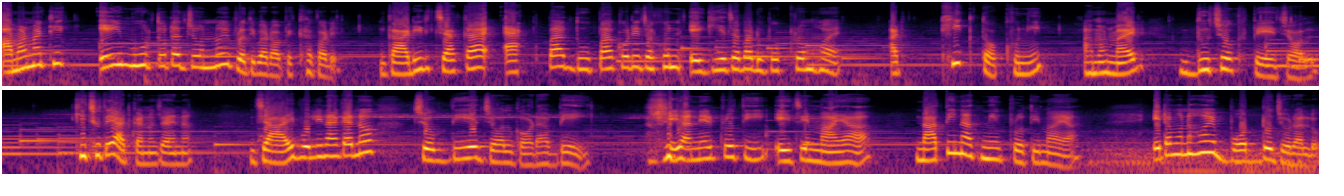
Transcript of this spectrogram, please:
আমার মা ঠিক এই মুহূর্তটার জন্যই প্রতিবার অপেক্ষা করে। গাড়ির চাকা এক পা, দু পা করে যখন এগিয়ে যাবার উপক্রম হয়, আর ঠিক তখনই আমার মায়ের দু চোখ পেয়ে জল। কিছুতেই আটকানো যায় না। যাই বলি না কেন, চোখ দিয়ে জল গড়াবেই। রিয়ানের প্রতি এই যে মায়া নাতি নাতনির প্রতি মায়া, এটা মনে হয় বড্ড জোরালো।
